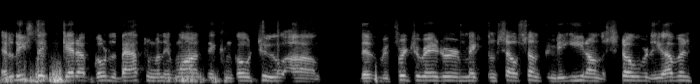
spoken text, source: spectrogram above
At least they can get up, go to the bathroom when they want. They can go to um, the refrigerator and make themselves something to eat on the stove or the oven.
